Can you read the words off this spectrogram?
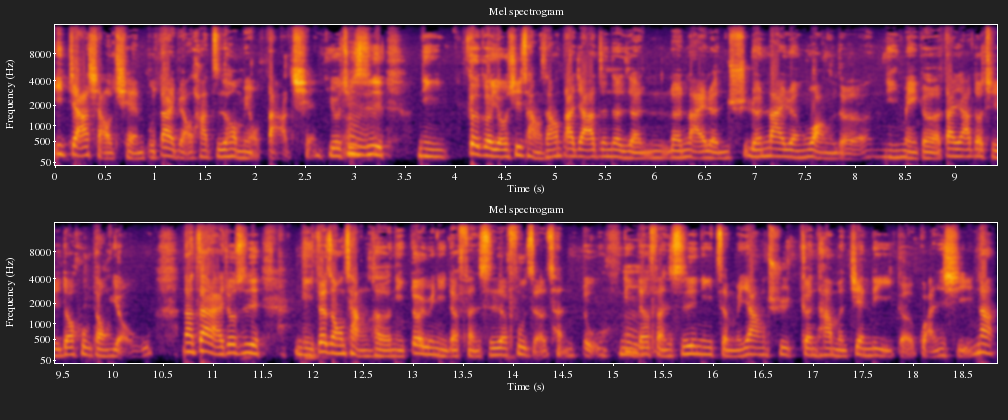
一家小钱，不代表他之后没有大钱，尤其是你。各个游戏厂商，大家真的人人来人去，人来人往的，你每个大家都其实都互通有无。那再来就是你这种场合，你对于你的粉丝的负责程度，你的粉丝你怎么样去跟他们建立一个关系？那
